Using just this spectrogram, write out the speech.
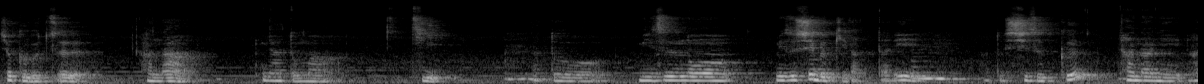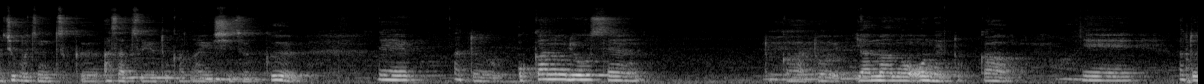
植物花であとまあ木あと水の水しぶきだったり、あと雫花に植物につく朝露とかのああいう雫であと丘の稜線とかあと山の尾根とか。であと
